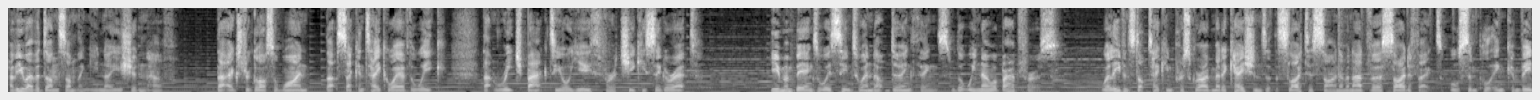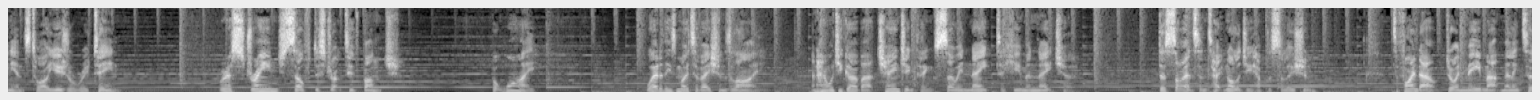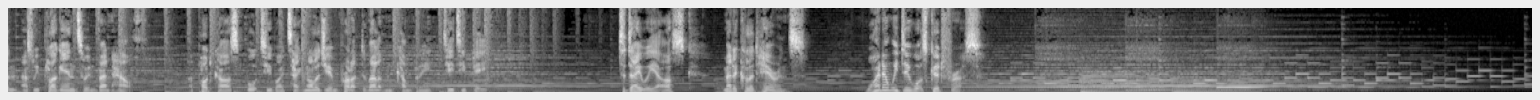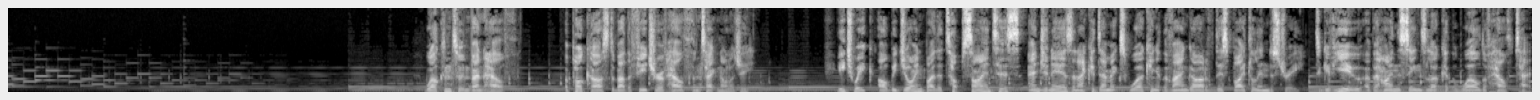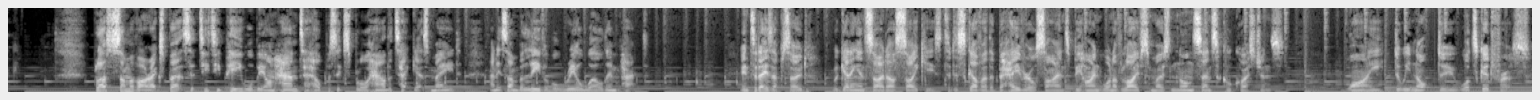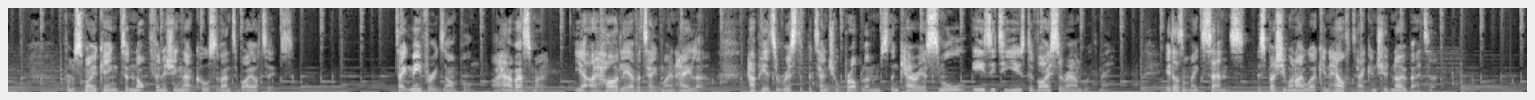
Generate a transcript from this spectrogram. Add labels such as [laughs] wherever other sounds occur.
Have you ever done something you know you shouldn't have? That extra glass of wine, that second takeaway of the week, that reach back to your youth for a cheeky cigarette? Human beings always seem to end up doing things that we know are bad for us. We'll even stop taking prescribed medications at the slightest sign of an adverse side effect or simple inconvenience to our usual routine. We're a strange, self destructive bunch. But why? Where do these motivations lie? And how would you go about changing things so innate to human nature? Does science and technology have the solution? To find out, join me, Matt Millington, as we plug in to Invent Health, a podcast brought to you by technology and product development company TTP. Today we ask medical adherence. Why don't we do what's good for us? Welcome to Invent Health, a podcast about the future of health and technology. Each week, I'll be joined by the top scientists, engineers, and academics working at the vanguard of this vital industry to give you a behind the scenes look at the world of health tech. Plus, some of our experts at TTP will be on hand to help us explore how the tech gets made and its unbelievable real world impact. In today's episode, we're getting inside our psyches to discover the behavioral science behind one of life's most nonsensical questions Why do we not do what's good for us? From smoking to not finishing that course of antibiotics. Take me, for example. I have asthma, yet I hardly ever take my inhaler. Happier to risk the potential problems than carry a small, easy to use device around with me. It doesn't make sense, especially when I work in health tech and should know better.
